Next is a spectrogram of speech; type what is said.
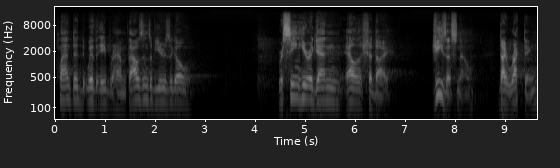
planted with Abraham thousands of years ago. We're seeing here again El Shaddai, Jesus now, directing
